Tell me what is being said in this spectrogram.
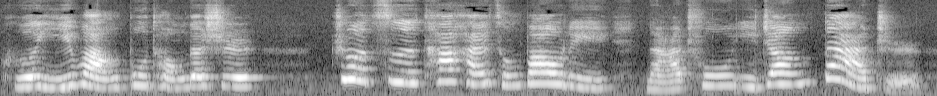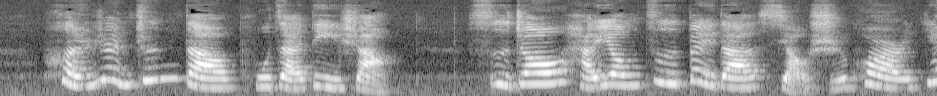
和以往不同的是，这次他还从包里拿出一张大纸，很认真地铺在地上，四周还用自备的小石块压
